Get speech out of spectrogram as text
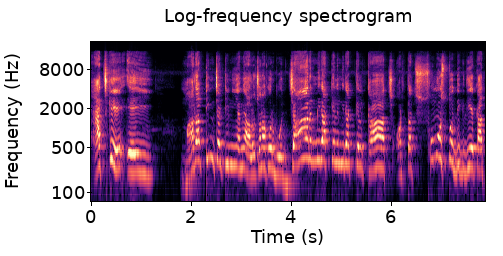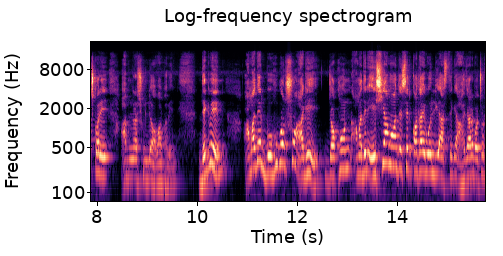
আজকে এই মাদার টিংচারটি নিয়ে আমি আলোচনা করব, যার মিরাক্কেল মিরাক্কেল কাজ, অর্থাৎ সমস্ত দিক দিয়ে কাজ করে, আপনারা শুনলে অবাক হবেন। দেখবেন, আমাদের বহু বর্ষ আগে যখন আমাদের এশিয়া মহাদেশের কথাই বললি আজ থেকে হাজার বছর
